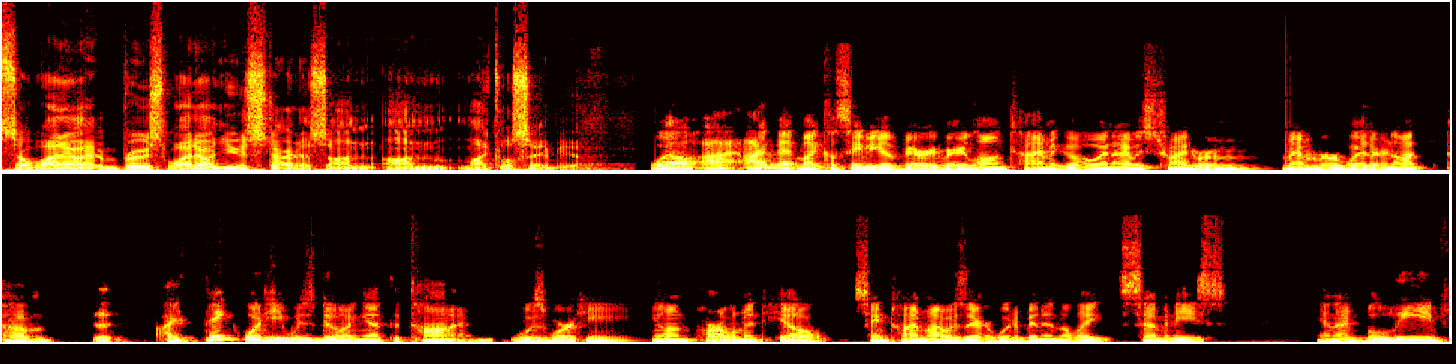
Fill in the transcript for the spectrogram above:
so why don't Bruce? Why don't you start us on on Michael Sabia? Well, I, I met Michael Sabia a very, very long time ago, and I was trying to remember whether or not um, I think what he was doing at the time was working on Parliament Hill. Same time I was there, it would have been in the late 70s. And I believe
